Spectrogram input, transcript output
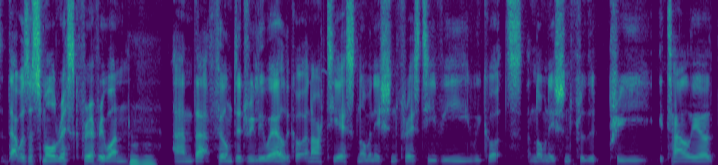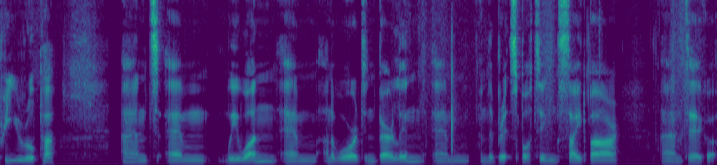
that was a small risk for everyone, mm-hmm. and that film did really well. It got an RTS nomination for STV. We got a nomination for the Prix Italia, Prix Europa, and um, we won um, an award in Berlin um, in the Brit Spotting Sidebar, and uh, got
